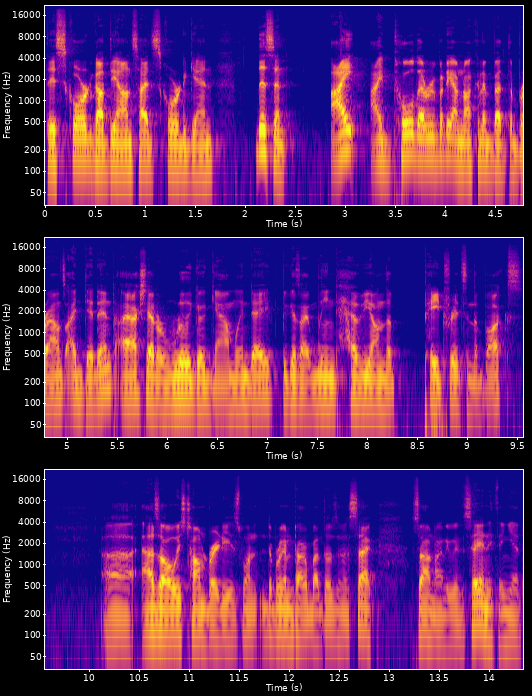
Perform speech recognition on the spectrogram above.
They scored, got the onside, scored again. Listen, I I told everybody I'm not going to bet the Browns. I didn't. I actually had a really good gambling day because I leaned heavy on the Patriots and the Bucks. Uh, as always, Tom Brady is one. We're going to talk about those in a sec, so I'm not even going to say anything yet.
